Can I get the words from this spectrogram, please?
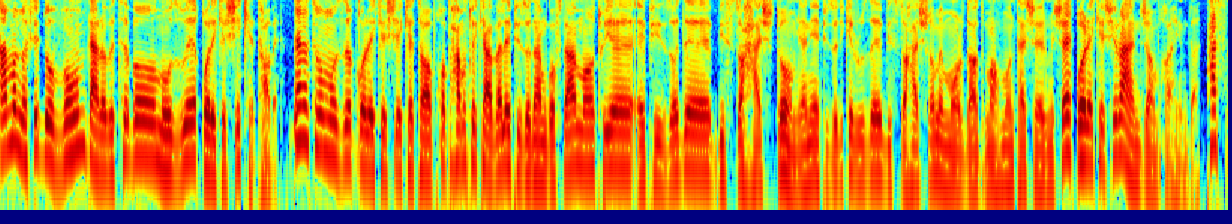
اما نکته دوم در رابطه با موضوع قرعه‌کشی کتابه. در رابطه با موضوع قرعه‌کشی کتاب خب همونطور که اول اپیزودم گفتم ما توی اپیزود 28 م یعنی اپیزودی که روز 28 مرداد ماه منتشر میشه قرعه‌کشی رو انجام خواهیم داد. پس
